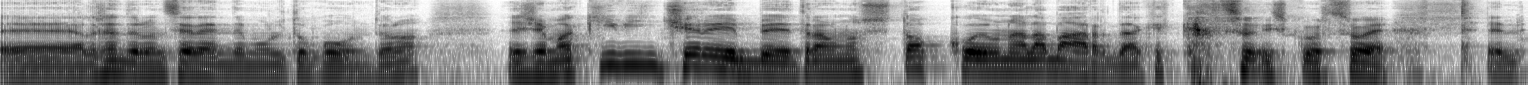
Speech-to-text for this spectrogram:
eh, la gente non si rende molto conto, no? Dice, ma chi vincerebbe tra uno stocco e una labarda? Che cazzo di discorso è? Eh,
